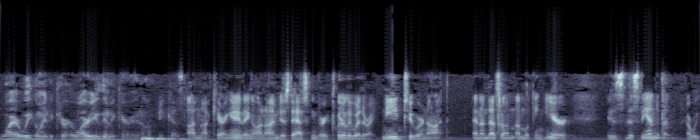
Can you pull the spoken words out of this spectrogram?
why are we going to carry, why are you going to carry it on? because I'm not carrying anything on. I'm just asking very clearly whether I need to or not. And that's what I'm, I'm looking here. Is this the end of it? Are we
